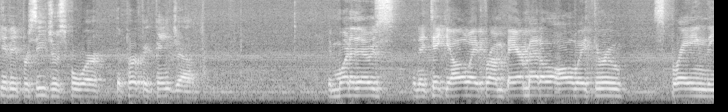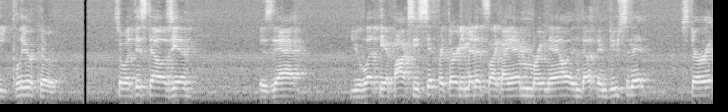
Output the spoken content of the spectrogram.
give you procedures for the perfect paint job. And one of those and they take you all the way from bare metal all the way through spraying the clear coat. So what this tells you is that you let the epoxy sit for 30 minutes like I am right now inducing it, stir it,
